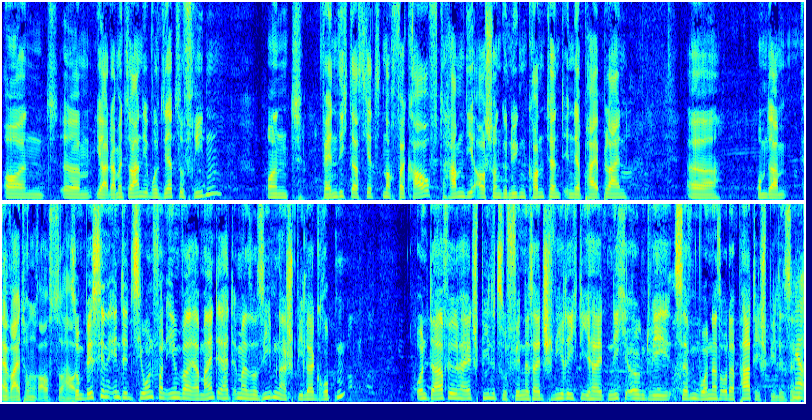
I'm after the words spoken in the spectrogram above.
Und ähm, ja, damit waren die wohl sehr zufrieden. Und wenn sich das jetzt noch verkauft, haben die auch schon genügend Content in der Pipeline, äh, um da Erweiterungen rauszuhauen. So ein bisschen Intention von ihm war, er meinte, er hat immer so Siebener-Spielergruppen. Und dafür halt Spiele zu finden, ist halt schwierig, die halt nicht irgendwie Seven Wonders oder Partyspiele sind. Ja.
